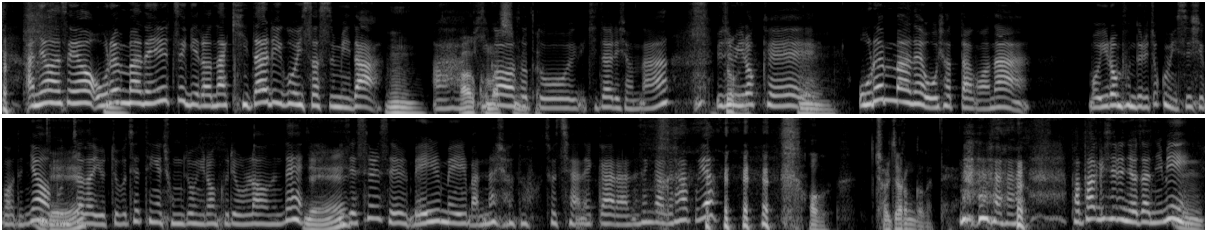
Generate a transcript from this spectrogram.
안녕하세요. 오랜만에 음. 일찍 일어나 기다리고 있었습니다. 음. 아, 아 비가 고맙습니다. 와서 또 기다리셨나? 요즘 또, 이렇게 음. 오랜만에 오셨다거나 뭐 이런 분들이 조금 있으시거든요. 네. 문자나 유튜브 채팅에 종종 이런 글이 올라오는데 네. 이제 슬슬 매일매일 만나셔도 좋지 않을까라는 생각을 하고요. 어, 절절한 것 같아. 밥하기 싫은 여자님이 음.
